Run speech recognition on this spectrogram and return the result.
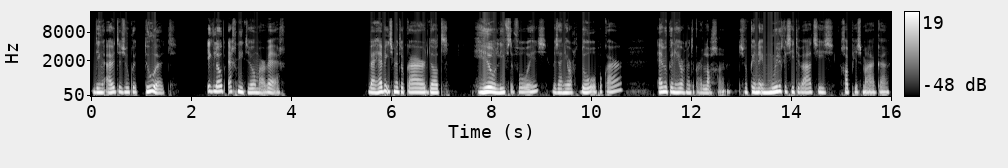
dingen uit te zoeken, doe het. Ik loop echt niet zomaar weg. Wij hebben iets met elkaar dat heel liefdevol is. We zijn heel erg dol op elkaar. En we kunnen heel erg met elkaar lachen. Dus we kunnen in moeilijke situaties grapjes maken.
